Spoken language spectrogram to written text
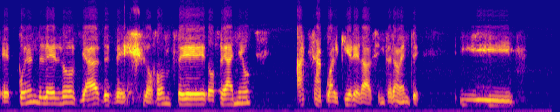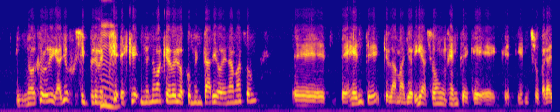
eh, pueden leerlo ya desde los 11, 12 años hasta cualquier edad, sinceramente. Y, no es que lo diga yo, simplemente mm. es que no más que ver los comentarios en Amazon eh, de gente, que la mayoría son gente que, que tiene, supera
